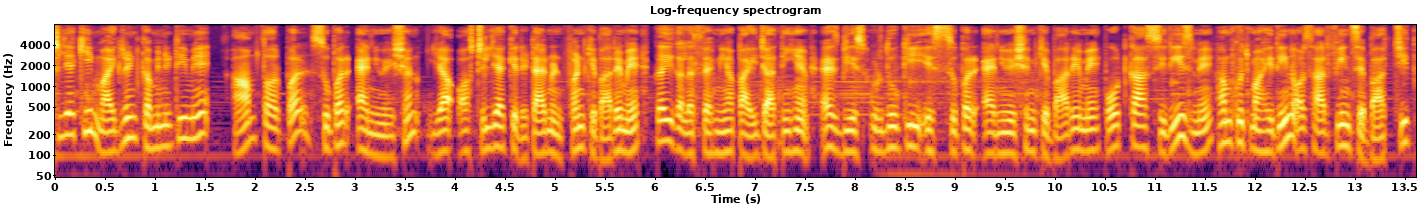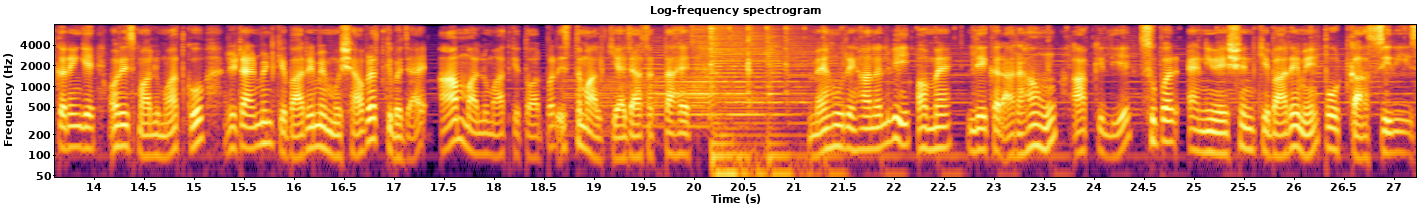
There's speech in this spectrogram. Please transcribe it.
آسٹریلیا کی مائیگرنٹ کمیونٹی میں عام طور پر سپر اینویشن یا آسٹریلیا کے ریٹائرمنٹ فنڈ کے بارے میں کئی غلط فہمیاں پائی جاتی ہیں۔ ایس بی ایس اردو کی اس سپر اینویشن کے بارے میں پوڈ کاسٹ سیریز میں ہم کچھ ماہرین اور صارفین سے بات چیت کریں گے اور اس معلومات کو ریٹائرمنٹ کے بارے میں مشاورت کے بجائے عام معلومات کے طور پر استعمال کیا جا سکتا ہے۔ میں ہوں ریحان الوی اور میں لے کر آ رہا ہوں آپ کے لیے سپر اینویشن کے بارے میں پوڈ کاسٹ سیریز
